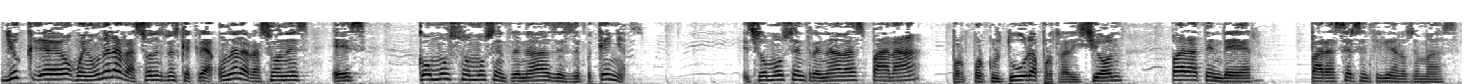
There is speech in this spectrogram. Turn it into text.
Yo creo, bueno, una de las razones no es que crea, una de las razones es cómo somos entrenadas desde pequeñas. Somos entrenadas para, por, por cultura, por tradición, para atender, para hacer sentir bien a los demás,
